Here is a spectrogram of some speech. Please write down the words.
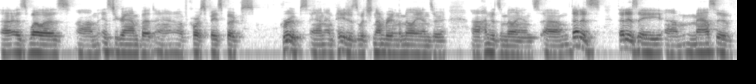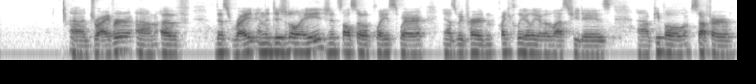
uh, as well as um, Instagram, but uh, of course Facebook's groups and, and pages, which number in the millions or uh, hundreds of millions. Um, that is that is a um, massive uh, driver um, of this right in the digital age. It's also a place where, you know, as we've heard quite clearly over the last few days, uh, people suffer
